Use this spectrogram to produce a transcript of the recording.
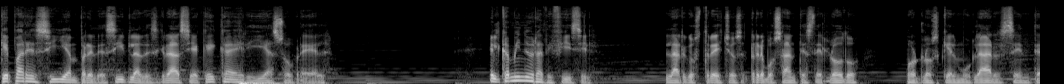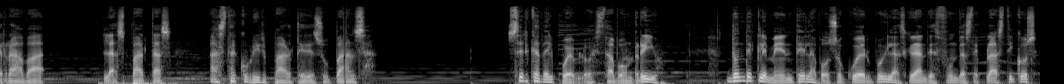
que parecían predecir la desgracia que caería sobre él. El camino era difícil, largos trechos rebosantes de lodo por los que el mular se enterraba las patas hasta cubrir parte de su panza. Cerca del pueblo estaba un río, donde Clemente lavó su cuerpo y las grandes fundas de plásticos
